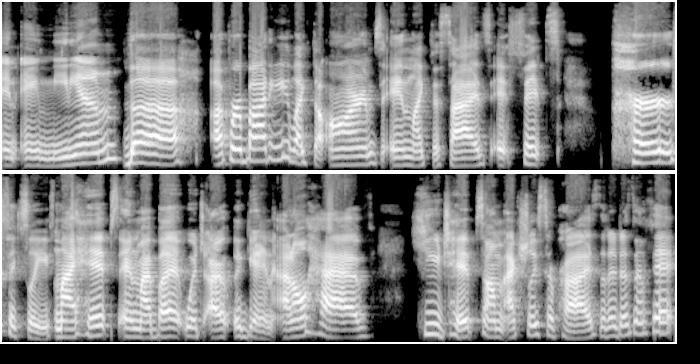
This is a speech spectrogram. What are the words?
in a medium. The upper body, like the arms and like the sides, it fits perfectly. My hips and my butt, which I, again, I don't have huge hips, so I'm actually surprised that it doesn't fit,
